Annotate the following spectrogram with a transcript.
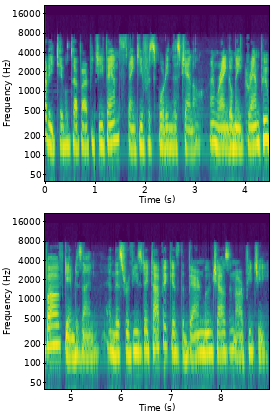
Howdy, tabletop RPG fans. Thank you for supporting this channel. I'm RangleMe Grand Poobah of Game Design, and this Reviews Day topic is the Baron Munchausen RPG.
